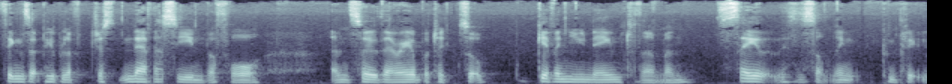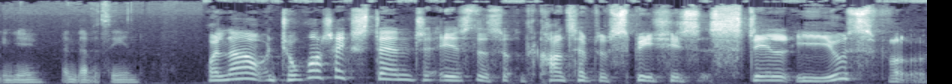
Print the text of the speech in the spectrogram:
things that people have just never seen before. And so they're able to sort of give a new name to them and say that this is something completely new and never seen. Well, now, to what extent is this, the concept of species still useful?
